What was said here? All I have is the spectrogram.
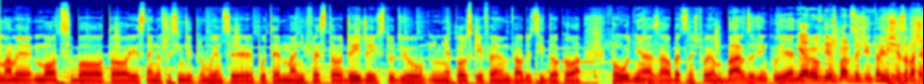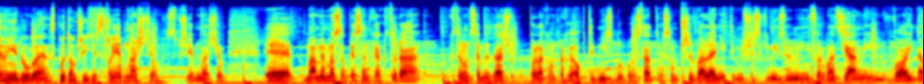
Mamy Moc, bo to jest najnowszy singiel promujący płytę Manifesto. JJ w studiu mm, Polskiej FM w audycji dookoła południa. Za obecność Twoją bardzo dziękuję. Ja również bardzo dziękuję. Pewnie się zobaczymy niedługo. Z płytą przyjemnością przyjdziesz Z swoją. przyjemnością, z przyjemnością. E, mamy mocna piosenka, która, którą chcemy dać Polakom trochę optymizmu, bo ostatnio są przywaleni tymi wszystkimi złymi informacjami, wojna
